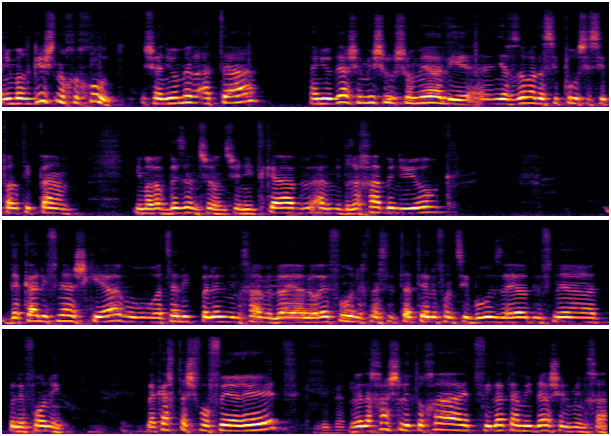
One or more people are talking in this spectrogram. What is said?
אני מרגיש נוכחות. כשאני אומר אתה, אני יודע שמישהו שומע לי. אני אחזור על הסיפור שסיפרתי פעם עם הרב בזנשון, שנתקע על מדרכה בניו יורק, דקה לפני השקיעה, והוא רצה להתפלל מנחה ולא היה לו איפה, הוא נכנס לתא טלפון ציבורי, זה היה עוד לפני הפלאפונים. לקח את השפופרת. ולחש לתוכה את תפילת העמידה של מנחה.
